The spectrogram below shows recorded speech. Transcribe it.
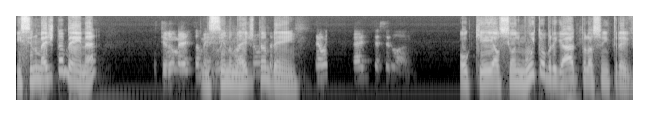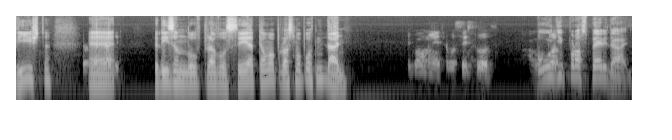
ensino médio também, né? Ensino médio também. Ensino médio também. É o médio terceiro ano. Ok, Alcione, muito obrigado pela sua entrevista. É, feliz ano novo para você. Até uma próxima oportunidade. Igualmente, a vocês todos. Saúde e prosperidade.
